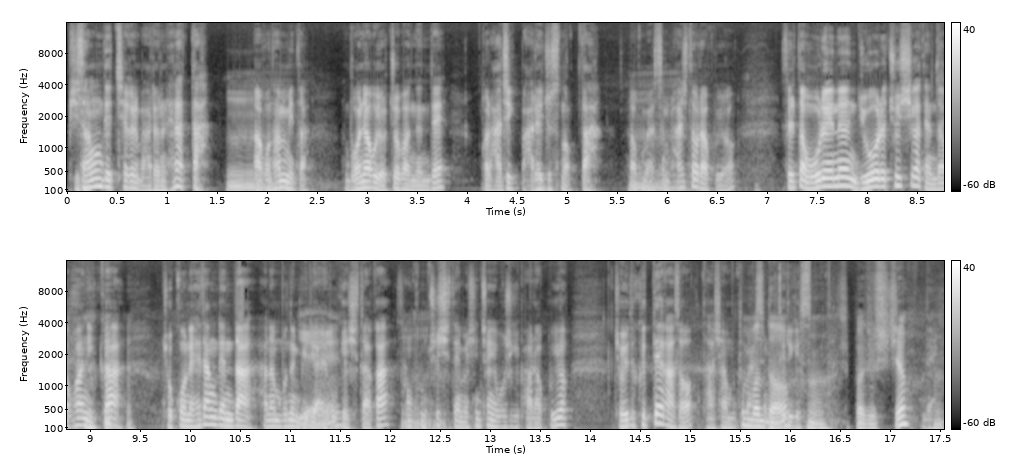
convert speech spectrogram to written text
비상 대책을 마련을 해놨다라고는 음. 합니다. 뭐냐고 여쭤봤는데 그걸 아직 말해줄 수는 없다라고 음. 말씀을 하시더라고요. 그래서 일단 올해는 6월에 출시가 된다고 하니까 조건에 해당된다 하는 분은 미리 예. 알고 계시다가 상품 출시되면 신청해 보시기 바라고요. 저희도 그때 가서 다시 한번 또한번더 말씀드리겠습니다. 어, 짚어주시죠. 네. 음,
